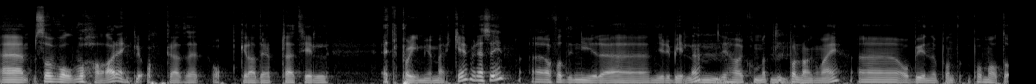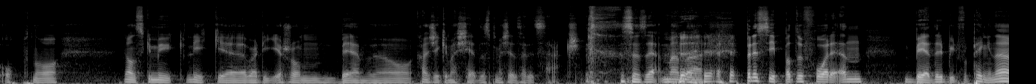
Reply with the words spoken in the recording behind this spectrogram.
Uh, så Volvo har egentlig oppgradert, oppgradert seg til et premium-merke, vil jeg si. Iallfall de nyere, nyere bilene. Mm. De har kommet mm. på lang vei og begynner på, på, en måte å oppnå ganske mye like verdier som BMW og kanskje ikke Mercedes. Mercedes er litt sært, syns jeg. Men eh, prinsippet at du får en bedre bil for pengene.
